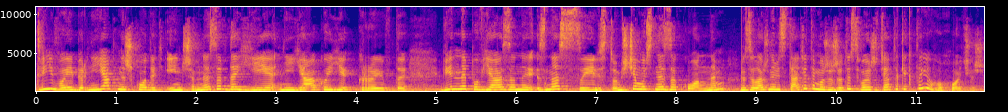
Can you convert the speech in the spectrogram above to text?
твій вибір ніяк не шкодить іншим, не завдає ніякої кривди. Він не пов'язаний з насильством, з чимось незаконним. Незалежно від статі, ти можеш жити своє життя так, як ти його хочеш.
